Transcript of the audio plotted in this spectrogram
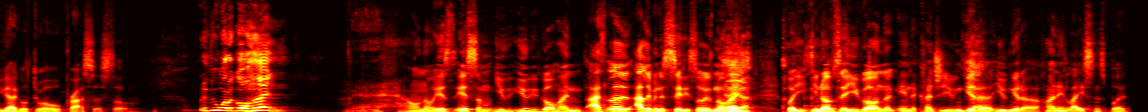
You gotta go through a whole process. So What if you want to go hunting? Eh, I don't know. It's it's some you you can go hunting. I, I live in the city, so there's no Yeah, hunting. yeah. But you, you know what I'm saying. You go in the in the country, you can get Yeah. a you can get a hunting license, but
